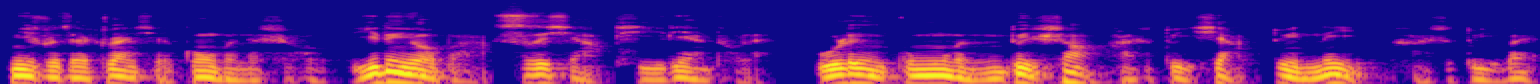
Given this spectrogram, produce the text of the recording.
秘书在撰写公文的时候，一定要把思想提炼出来。无论公文对上还是对下，对内还是对外，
